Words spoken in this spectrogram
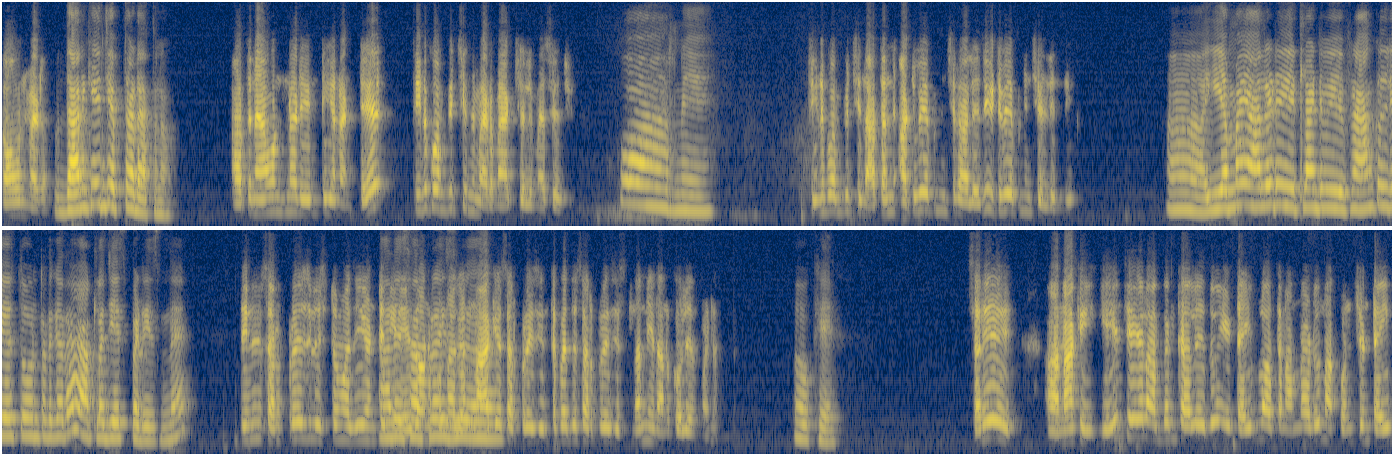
అవును మేడం. దానికేం చెప్తాడు అతను? అతను ఏమంటున్నాడు ఏంటి అని అంటే తిని పంపించింది మేడం యాక్చువల్లీ మెసేజ్ వారిని తిని పంపించింది. అతన్ని అటువైపు నుంచి రాలేదు ఇటువైపు నుంచి వెళ్ళింది. ఆ, ఈ అమ్మాయి ఆల్రెడీ ఇట్లాంటివి ఫ్రాంకులు చేస్తూ ఉంటది కదా అట్లా చేసి పడేసిందే? దీనికి సర్ప్రైజ్లు ఇష్టం అది అంటే అదే నేను ఏదో surprise, అనుకున్నా కానీ ఆ. నాకే సర్ప్రైజ్ ఇంత పెద్ద సర్ప్రైజ్ ఇస్తుందని నేను అనుకోలేదు మేడం. ఓకే. సరే ఆ, నాకు ఏం చేయాలో అర్థం కాలేదు. ఈ టైంలో అతను అన్నాడు నాకు కొంచెం టైం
